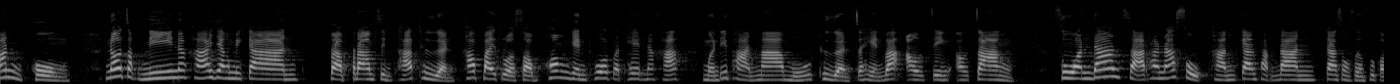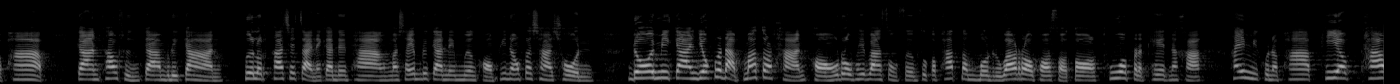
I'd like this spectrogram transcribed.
มั่นคง นอกจากนี้นะคะยังมีการปราบปรามสินค้าเถื่อนเข้าไปตรวจสอบห้องเย็นทั่วประเทศนะคะ เหมือนที่ผ่านมาหมูเถื่อนจะเห็นว่าเอาจริงเอาจัง ส่วนด้านสาธารณสุขค่ะมีการผลักดันการส่งเสริมสุขภาพ การเข้าถึงการบริการ เพื่อลดค่าใช้จ่ายในการเดินทาง มาใช้บริการในเมืองของพี่น้องประชาชน โดยมีการยกระดับมาตรฐานของโรงพยาบาลส่งเสริมสุขภาพตำบล หรือว่ารอพสตทั่วประเทศนะคะ ให้มีคุณภาพเทียบเท่า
